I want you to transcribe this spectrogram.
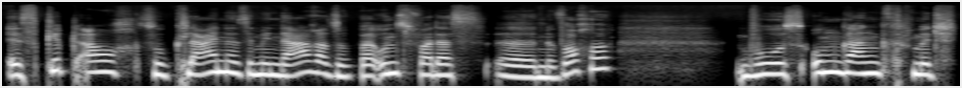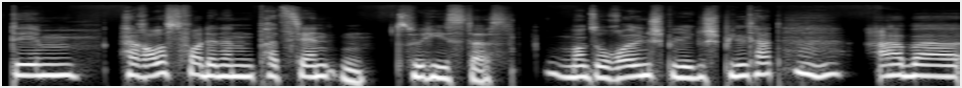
Es gibt auch so kleine Seminare, also bei uns war das äh, eine Woche, wo es Umgang mit dem herausfordernden Patienten, so hieß das, wo man so Rollenspiele gespielt hat. Mhm. Aber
